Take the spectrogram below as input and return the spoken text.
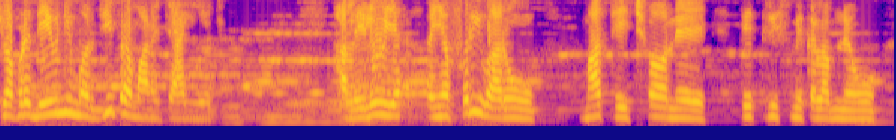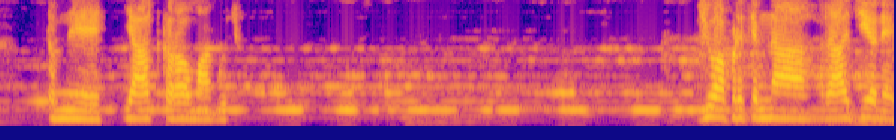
જો આપણે દેવની મરજી પ્રમાણે ચાલીએ છીએ. હાલેલુયા. અહીંયા ફરી વાર હું માથી છ અને તેત્રીસમી કલમને હું તમને યાદ કરવા માંગુ છું. જો આપણે તેમના રાજ્યને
